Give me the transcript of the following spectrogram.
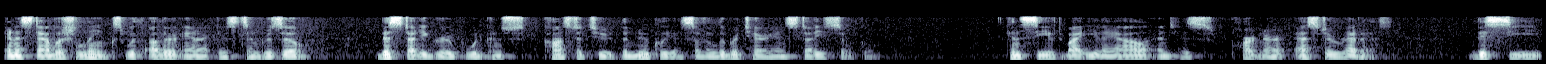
and establish links with other anarchists in Brazil. This study group would constitute the nucleus of the Libertarian Study Circle, conceived by Ideal and his partner Esther Redes. The C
